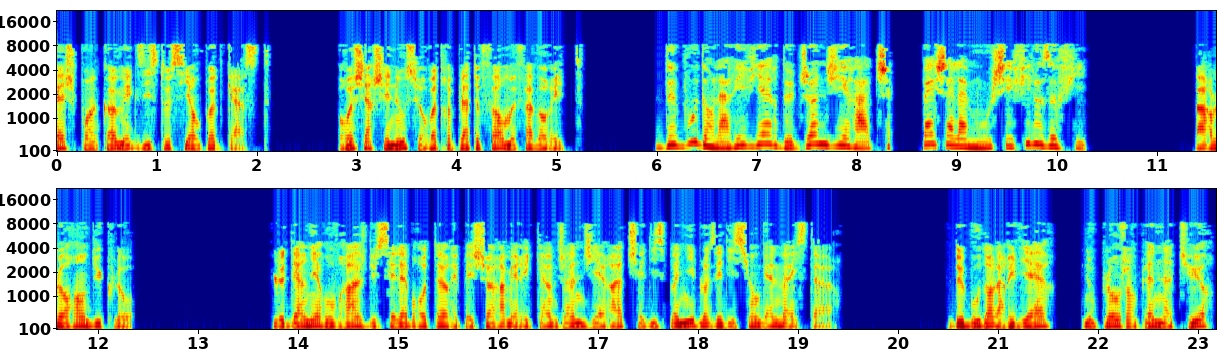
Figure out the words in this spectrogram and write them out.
pêche.com existe aussi en podcast. Recherchez-nous sur votre plateforme favorite. Debout dans la rivière de John Girach, pêche à la mouche et philosophie. Par Laurent Duclos. Le dernier ouvrage du célèbre auteur et pêcheur américain John Gierach est disponible aux éditions Gallmeister. Debout dans la rivière, nous plonge en pleine nature,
